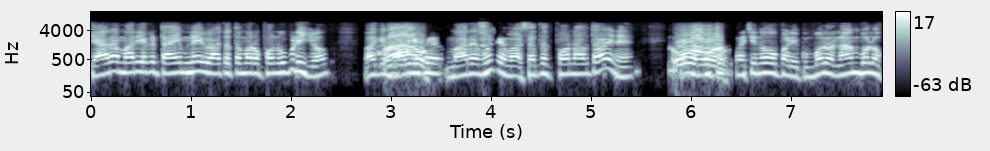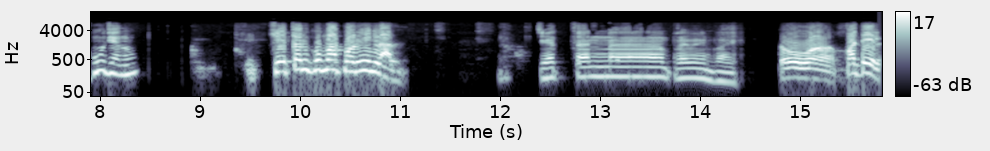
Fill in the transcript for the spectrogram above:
ત્યારે- મારી આગળ ટાઈમ નહીં હોય તો તમારો ફોન ઉપડી ગયો. બાકી મારી શું છે સતત ફોન આવતા હોય ને પછી ન પડી બોલો નામ બોલો શું છે એનું? ચેતન કુમાર પરવીનલાલ. ચેતન પ્રવીણભાઈ. તો પટેલ.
